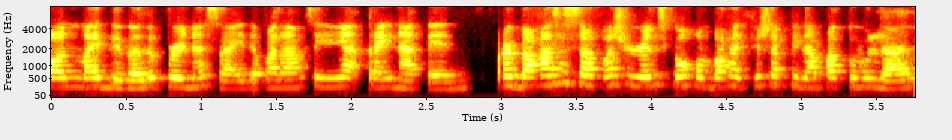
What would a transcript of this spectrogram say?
on my developer na side parang sige nga, try natin. Or baka sa self-assurance ko kung bakit ko siya pinapatulan.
